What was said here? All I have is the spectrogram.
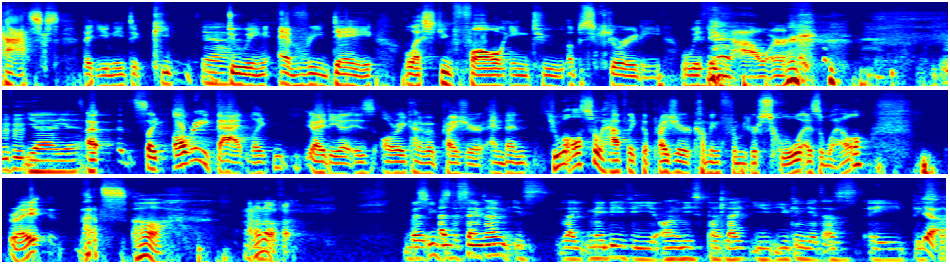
tasks that you need to keep Yeah. doing every day lest you fall into obscurity within an hour. yeah yeah Uh, it's like already that like the idea is already kind of a pressure and then you also have like the pressure coming from your school as well right that's oh i don't know if I, but Seems- at the same time it's like maybe the only spotlight you, you can get as a pixel Yeah.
